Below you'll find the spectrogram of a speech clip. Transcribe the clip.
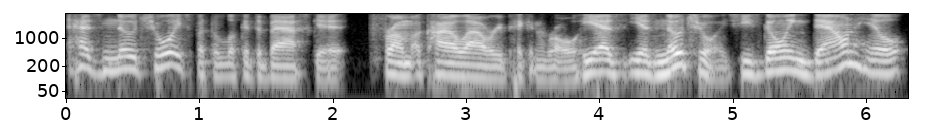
has no choice but to look at the basket from a Kyle Lowry pick and roll. He has he has no choice. He's going downhill.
